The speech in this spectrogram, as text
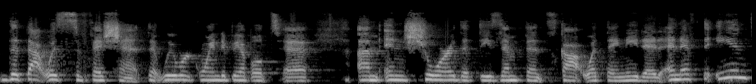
that that was sufficient that we were going to be able to um, ensure that these infants got what they needed. And if the ent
